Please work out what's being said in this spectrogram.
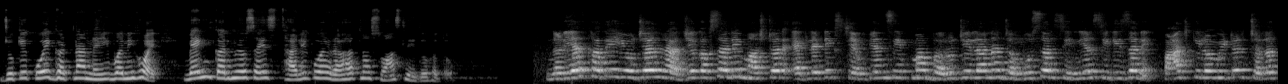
જો કે કોઈ ઘટના નહીં બની હોય, બેંક કર્મીઓ સહિત સ્થાનિકોએ રાહતનો શ્વાસ લીધો હતો. નડિયાદ ખાતે યોજાયેલ રાજ્ય કક્ષાની માસ્ટર એથ્લેટિક્સ ચેમ્પિયનશિપમાં ભરૂચ જિલ્લાના જંબુસર સિનિયર સિટીઝને પાંચ કિલોમીટર ચલત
